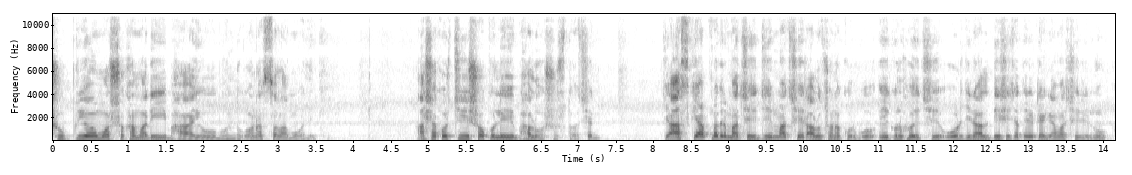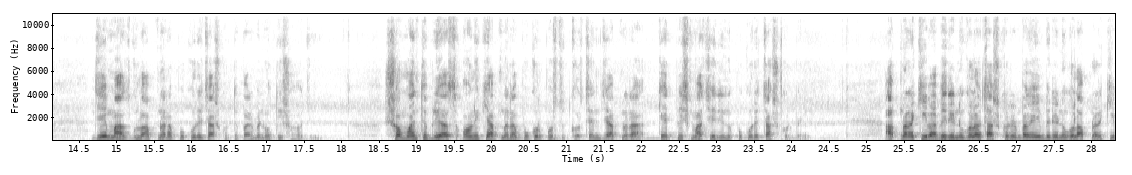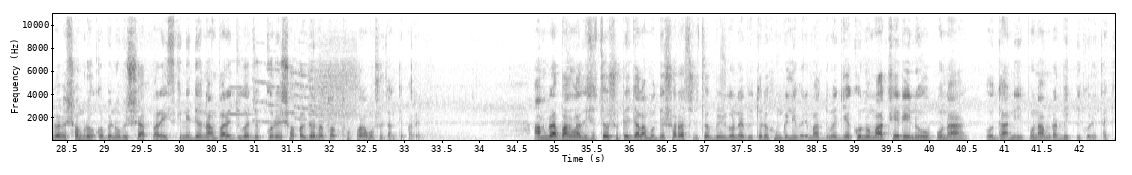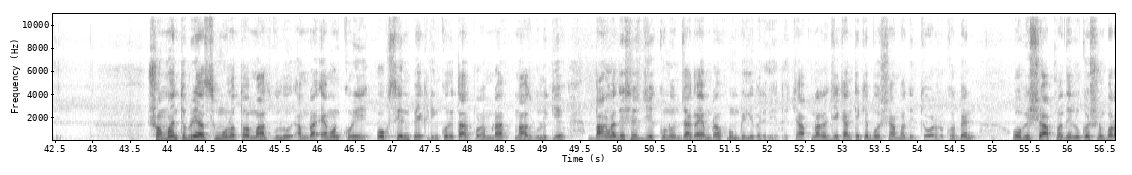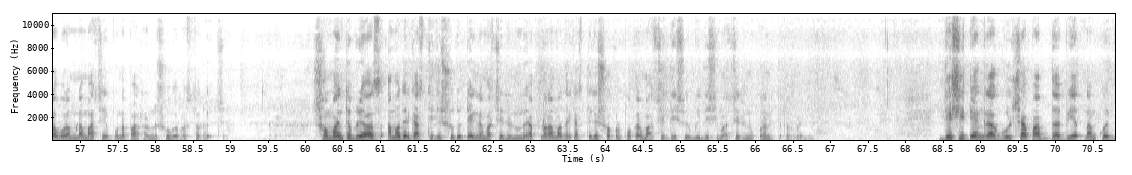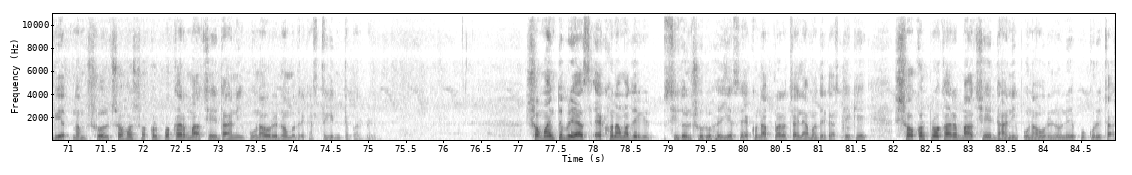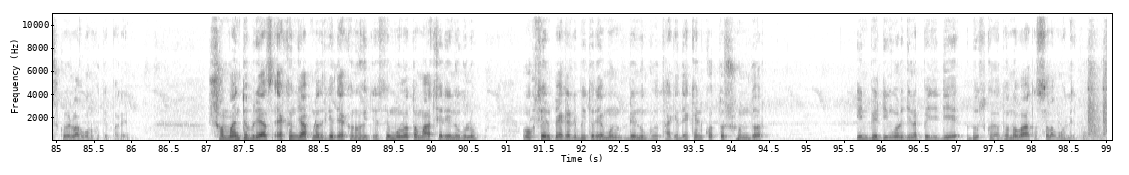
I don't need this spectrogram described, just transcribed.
সুপ্রিয় মৎস্য খামারি ভাই ও বন্ধুগণ, আসসালামু আলাইকুম। আশা করছি সকলে ভালো সুস্থ আছেন। যে আজকে আপনাদের মাঝে যে মাছের আলোচনা করব এইগুলো হয়েছে অরিজিনাল দেশি জাতের ট্যাংরা মাছের রেণু। যে মাছগুলো আপনারা পুকুরে চাষ করতে পারবেন অতি সহজেই। সম্মানিত প্রিয়াস, অনেকে আপনারা পুকুর প্রস্তুত করছেন যে আপনারা ক্যাটপিস মাছের রেণু পুকুরে চাষ করবেন। আপনারা কীভাবে রেণুগুলো চাষ করবেন বা এই রেণুগুলো আপনারা কীভাবে সংগ্রহ করবেন, অবশ্যই আপনারা স্ক্রিনে দেওয়া নাম্বারে যোগাযোগ করে সকল জন তথ্য পরামর্শ জানতে পারেন। আমরা বাংলাদেশের চৌষট্টি জেলার মধ্যে সরাসরি চব্বিশ ঘণ্টার ভিতরে হোম ডেলিভারির মাধ্যমে যে কোনো মাছের রেণু, পোনা ও দানি পোনা আমরা বিক্রি করে থাকি। সম্মানিত প্রিয়াস মূলত মাছগুলো আমরা এমন করে অক্সিজেন প্যাকেটিং করে তারপর আমরা মাছগুলোকে বাংলাদেশের যে কোনো জায়গায় আমরা হোম ডেলিভারি দিয়ে থাকি। আপনারা যেখান থেকে বসে আমাদেরকে অর্ডার করবেন অবশ্যই আপনাদের লোকেশন বরাবর আমরা মাছের পোনা পাঠানোর সুব্যবস্থা রয়েছে। সম্মানিত প্রিয়াস আমাদের কাছ থেকে শুধু ট্যাংরা মাছের রেণু নয়, আপনারা আমাদের কাছ থেকে সকল প্রকার মাছের দেশি ও বিদেশি মাছের রেণু পোনা নিতে পারবেন। দেশি ট্যাংরা, গুলশা, পাবদা, ভিয়েতনাম, কই, ভিয়েতনাম, শোল সহ সকল প্রকার মাছের দানি, পোনা ও রেণু আমাদের কাছ থেকে নিতে পারবেন। সম্মানিত প্রিয়াস এখন আমাদের সিজন শুরু হয়ে গেছে। এখন আপনারা চাইলে আমাদের কাছ থেকে সকল প্রকার মাছের ধানি, পোনা ও নিয়ে পুকুরে চাষ করে লাভবান হতে পারেন। সম্মানিত প্রিয়াস এখন যে আপনাদেরকে দেখানো হইতেছে, মূলত মাছের রেণুগুলো অক্সিজেন প্যাকেটের ভিতরে এমন রেণুগুলো থাকে। দেখেন কত সুন্দর ইন বেটিং অরিজিনাল পেজি দিয়ে ডুজ করা। ধন্যবাদ, আসসালামু আলাইকুম।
